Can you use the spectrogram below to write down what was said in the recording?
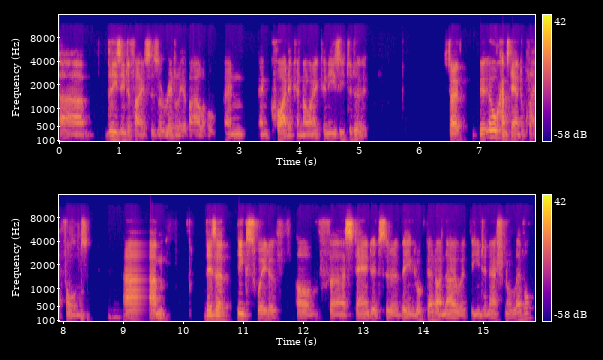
uh, these interfaces are readily available and, and quite economic and easy to do. So it all comes down to platforms. Mm-hmm. Um, there's a big suite of, of uh, standards that are being looked at, I know, at the international level.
